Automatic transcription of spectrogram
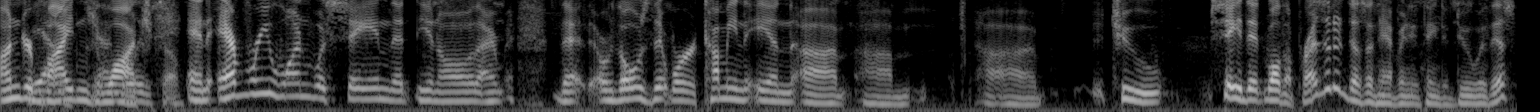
under yeah, Biden's yeah, watch, so. and everyone was saying that you know that or those that were coming in uh, um, uh, to say that, well, the president doesn't have anything to do with this.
